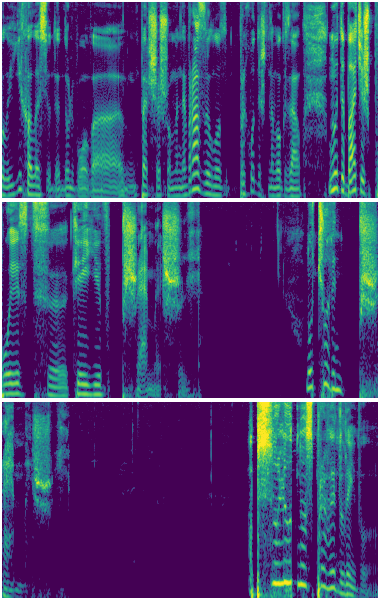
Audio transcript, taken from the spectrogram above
коли їхала сюди до Львова, перше, що мене вразило, приходиш на вокзал. Ну, і ти бачиш поїзд е, Київ Пшемишль. Ну, чого він Пшемишль? Абсолютно справедливо.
